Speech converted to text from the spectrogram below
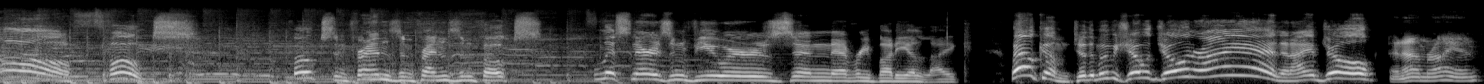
Oh, folks, folks and friends and friends and folks, listeners and viewers and everybody alike. Welcome to the movie show with Joel and Ryan. And I am Joel, And I'm Ryan.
